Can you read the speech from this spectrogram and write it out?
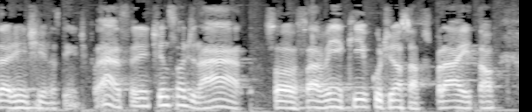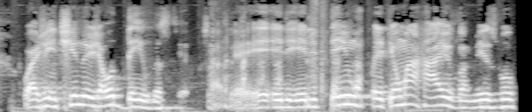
da Argentina, assim, tipo, ah, esses argentinos são de nada, só, só vem aqui curtir nossas praias e tal. O argentino ele já odeia o brasileiro, sabe? É, Ele, ele, tem um, ele tem uma raiva mesmo,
